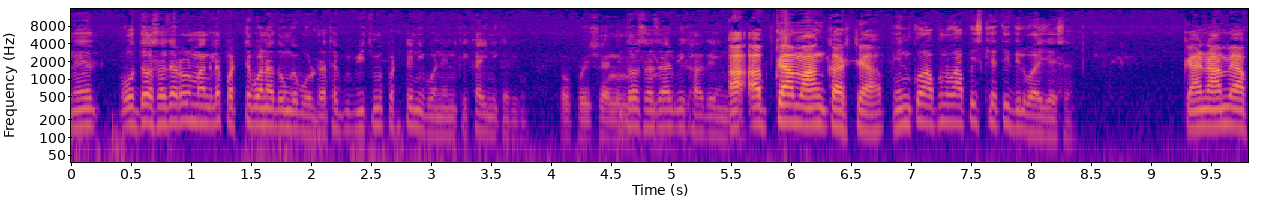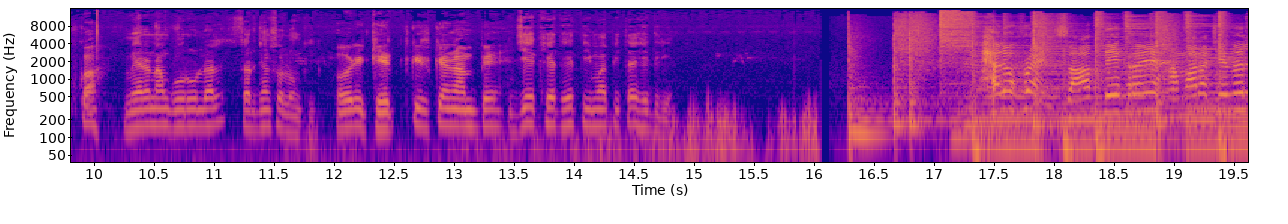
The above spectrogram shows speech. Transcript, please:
ने वो दस हज़ार और मांग रहे पट्टे बना दूँगा बोल रहा था बीच में पट्टे नहीं बने इनके कहीं नहीं करी वो। वो पैसा नहीं दस हज़ार भी खा गए अब क्या मांग करते हैं आप? इनको अपने वापिस खेती दिलवाई जाए सर। क्या नाम है आपका? मेरा नाम गुरुलाल सर्जन सोलंकी। और ये खेत किसके नाम पे? जे खेत है तीमा पिता हेदरिया हेलो फ्रेंड्स आप देख रहे हैं हमारा channel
